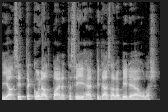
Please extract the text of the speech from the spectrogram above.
ja sitten konalt painetta siihen, että pitää saada video ulos.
